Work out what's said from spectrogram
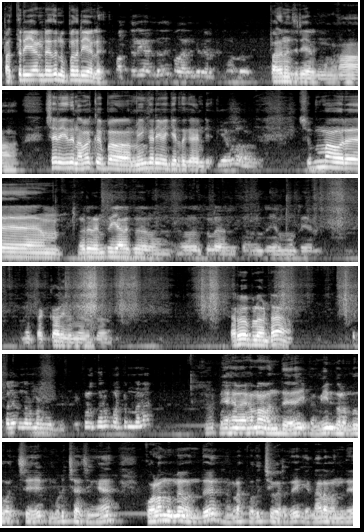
பத்து ரியால்ன்றது முப்பது ரியால் பதினஞ்சு பதினஞ்சு ரியாலுங்கண்ணா ஆ. சரி இது நமக்கு இப்போ மீன்கறி வைக்கிறதுக்கு வேண்டி. சும்மா ஒரு ஒரு ரெண்டு ரியாலுக்கு ஒரு கிலோ இருக்கு. ரெண்டு ரியால் மூணு ரியால் தக்காளி கொஞ்சம் இருக்கா? கருவேப்பிலை வேண்டா தக்காளி இப்பொழுது இப்போ மட்டும்தானே? வேக வேகமாக வந்து இப்போ மீன் குழம்பு வச்சு முடிச்சாச்சுங்க. குழம்புமே வந்து நல்லா கொதிச்சு வருது. என்னால் வந்து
